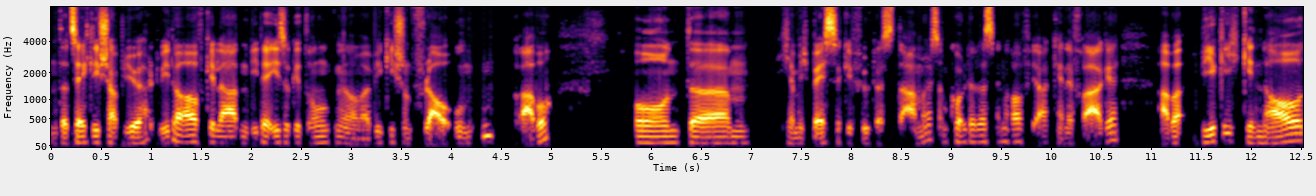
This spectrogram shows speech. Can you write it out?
Und tatsächlich Chapieux halt wieder aufgeladen, wieder ISO getrunken, aber wirklich schon flau unten. Bravo. Und ähm, ich habe mich besser gefühlt als damals am Col de la Seine rauf, ja, keine Frage. Aber wirklich genau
